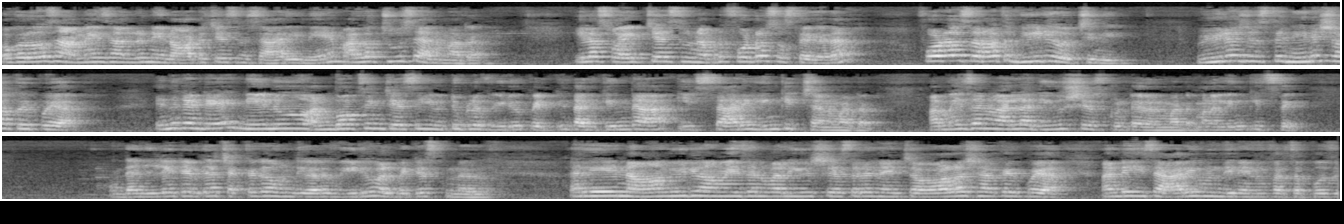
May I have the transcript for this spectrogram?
ఒక రోజు అమెజాన్లో నేను ఆర్డర్ చేసిన శారీని మళ్ళీ చూసాను అనమాట ఇలా స్వైప్ చేస్తున్నప్పుడు ఫొటోస్ వస్తాయి కదా ఫొటోస్ తర్వాత వీడియో వచ్చింది. వీడియో చూస్తే నేనే షాక్ అయిపోయా. ఎందుకంటే నేను అన్బాక్సింగ్ చేసి యూట్యూబ్లో వీడియో పెట్టి దాని కింద ఈ శారీ లింక్ ఇచ్చాను అనమాట అమెజాన్ వాళ్ళు అది యూజ్ చేసుకుంటారు అనమాట మన లింక్ ఇస్తే. దాని రిలేటెడ్గా చక్కగా ఉంది కదా వీడియో వాళ్ళు పెట్టేసుకున్నారు. అరే నా వీడియో అమెజాన్ వాళ్ళు యూజ్ చేస్తారని నేను చాలా షాక్ అయిపోయా. అంటే ఈ శారీ ఉంది నేను ఫర్ సపోజ్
